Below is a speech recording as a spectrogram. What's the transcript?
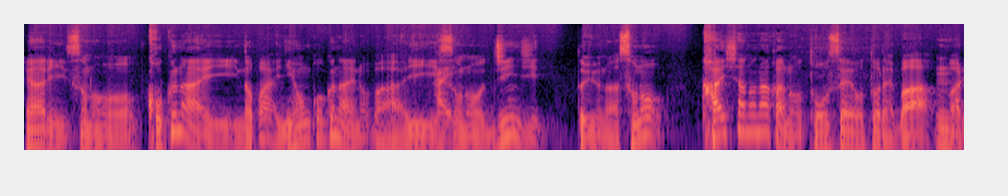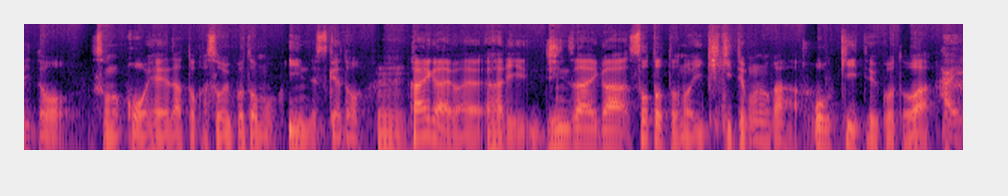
やはりその国内の場合、日本国内の場合、はい、その人事というのは、その会社の中の統制を取れば、割とその公平だとかそういうこともいいんですけど、うん、海外はやはり人材が外との行き来というものが大きいということは、はい、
